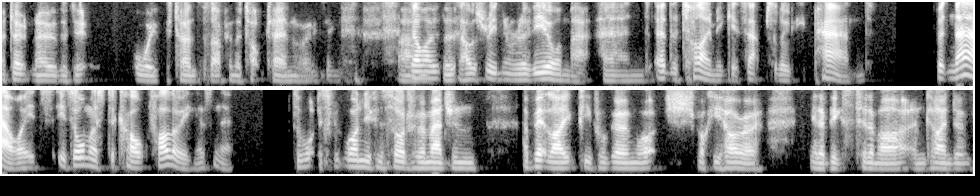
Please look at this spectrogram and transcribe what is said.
I don't know that it always turns up in the top ten or anything. Um, no, I, the- I was reading a review on that, and at the time it gets absolutely panned, but now it's it's almost a cult following, isn't it? so it's one you can sort of imagine a bit like people go and watch Rocky Horror in a big cinema and kind of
